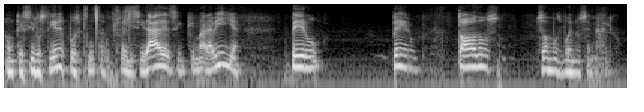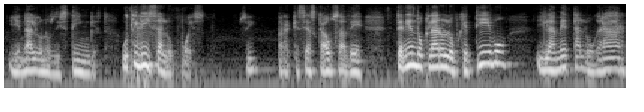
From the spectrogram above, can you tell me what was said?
Aunque si los tienes, pues puta, felicidades y qué maravilla. Pero, pero, todos somos buenos en algo y en algo nos distingues. Utilízalo, pues, ¿sí? Para que seas causa de, teniendo claro el objetivo y la meta lograr.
